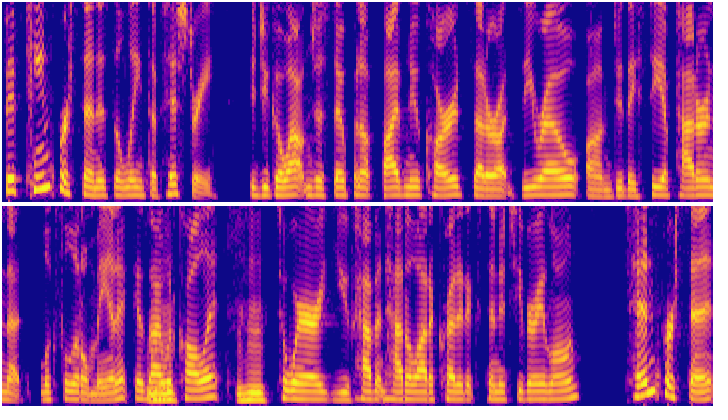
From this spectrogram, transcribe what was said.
15% is the length of history. Did you go out and just open up five new cards that are at zero? Um, do they see a pattern that looks a little manic, as I would call it, hmm to where you haven't had a lot of credit extended to you very long? 10%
